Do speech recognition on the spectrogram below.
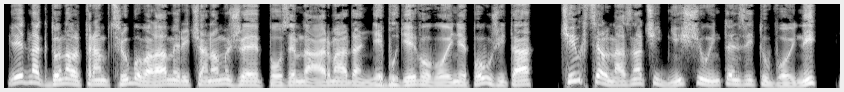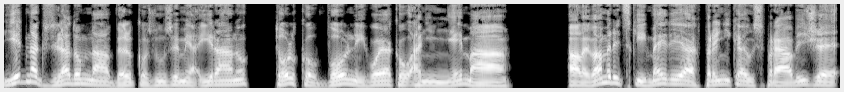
Jednak Donald Trump sľuboval Američanom, že pozemná armáda nebude vo vojne použitá, čím chcel naznačiť nižšiu intenzitu vojny, jednak vzhľadom na veľkosť územia Iránu toľko voľných vojakov ani nemá. Ale v amerických médiách prenikajú správy, že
